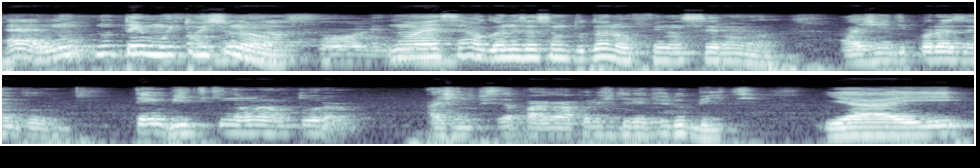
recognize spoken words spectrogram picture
é, não, não tem muito isso não. Não né? é essa organização toda não, financeira não. A gente, por exemplo, tem beat que não é autoral. A gente precisa pagar pelos direitos do beat. E aí,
